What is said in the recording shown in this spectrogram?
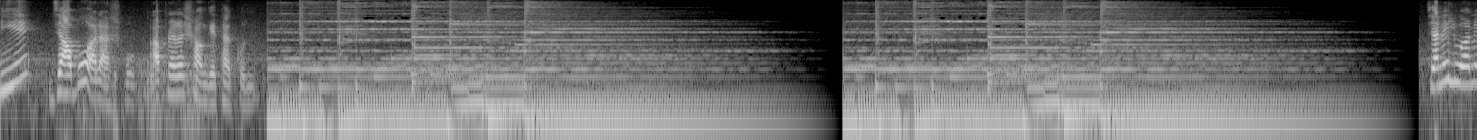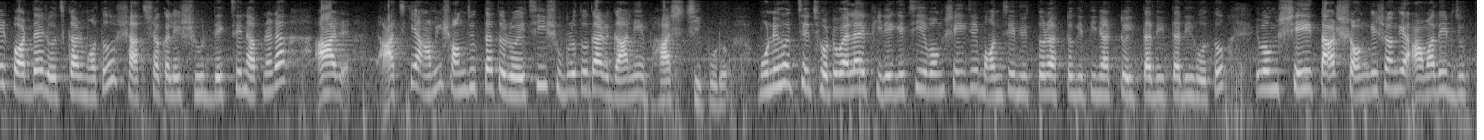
নিয়ে যাব আর আসব। আপনারা সঙ্গে থাকুন। চ্যানেল ওয়ানের পর্দায় রোজকার মতো সাত সকালের সুর দেখছেন আপনারা। আর আজকে আমি সংযুক্তা তো রয়েছি সুব্রতদার গানে ভাসছি পুরো। মনে হচ্ছে ছোটবেলায় ফিরে গেছি এবং সেই যে মঞ্চে নৃত্যনাট্য, গীতিনাট্য ইত্যাদি ইত্যাদি হতো এবং সে তার সঙ্গে সঙ্গে আমাদের যুক্ত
